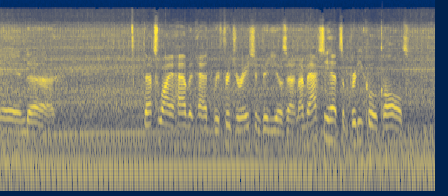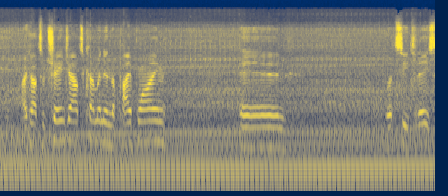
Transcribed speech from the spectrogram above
And uh, that's why I haven't had refrigeration videos out. And I've actually had some pretty cool calls. I got some changeouts coming in the pipeline. And let's see today's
